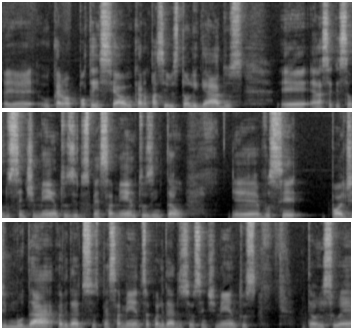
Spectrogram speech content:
é, o karma potencial e o karma passivo estão ligados é, a essa questão dos sentimentos e dos pensamentos. Então, é, você pode mudar a qualidade dos seus pensamentos, a qualidade dos seus sentimentos. Então, isso é,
